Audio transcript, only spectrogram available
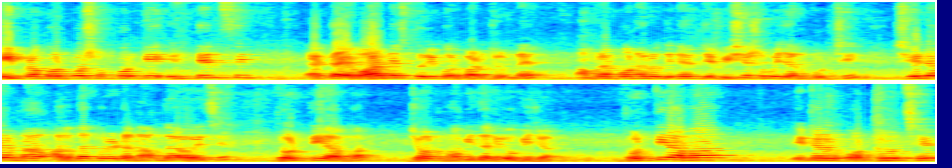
এই প্রকল্প সম্পর্কে ইন্টেন্সিভ একটা অ্যাওয়ারনেস তৈরি করবার জন্য আমরা পনেরো দিনের যে বিশেষ অভিযান করছি, সেটার নাম, আলাদা করে একটা নাম দেওয়া হয়েছে, ধরতি আভা, জন ভাগিদারি অভিযান। ধরতি আভা, এটার অর্থ হচ্ছে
